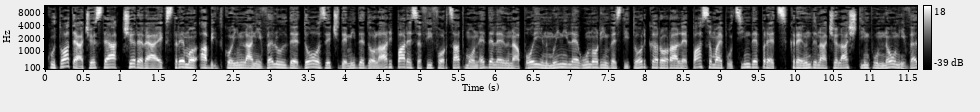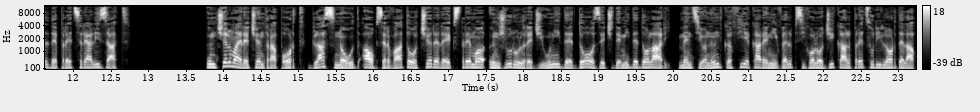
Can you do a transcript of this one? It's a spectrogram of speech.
Cu toate acestea, cererea extremă a Bitcoin la nivelul de 20.000 de dolari pare să fi forțat monedele înapoi în mâinile unor investitori cărora le pasă mai puțin de preț, creând în același timp un nou nivel de preț realizat. În cel mai recent raport, Glassnode a observat o cerere extremă în jurul regiunii de 20.000 de dolari, menționând că fiecare nivel psihologic al prețurilor de la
